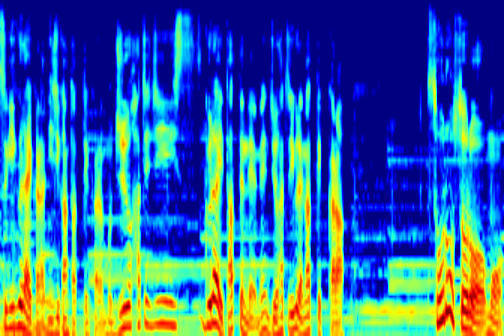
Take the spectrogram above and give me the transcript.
過ぎぐらいから2時間経ってから、もう18時ぐらい経ってんだよね。18時ぐらいになってっから。そろそろも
